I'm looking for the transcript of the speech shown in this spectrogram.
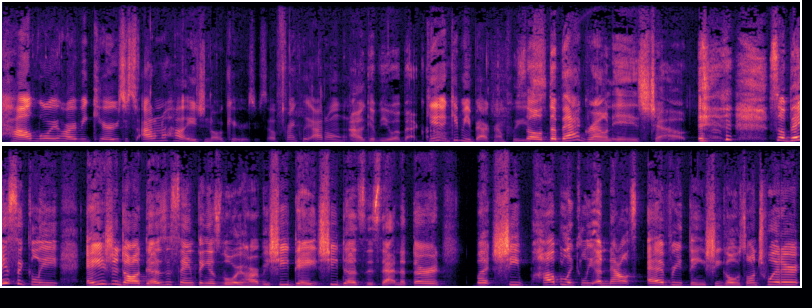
How Lori Harvey carries herself. I don't know how Asian Doll carries herself. Frankly, I don't. I'll give you a background. Give, give me a background, please. So the background is child. so basically, Asian doll does the same thing as Lori Harvey. She dates, she does this, that, and the third. But she publicly announced everything. She goes on Twitter.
